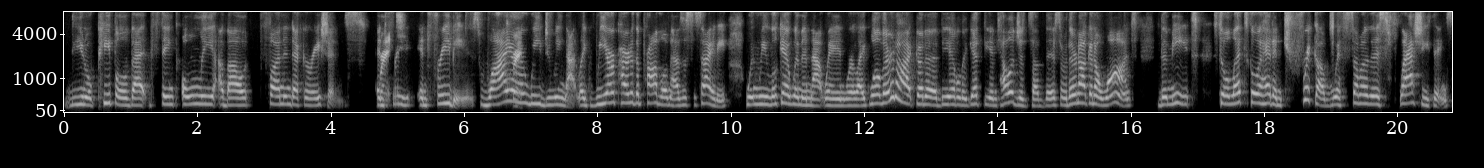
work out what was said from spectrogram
you know, people that think only about fun and decorations? And, right. free, and freebies. Why right. are we doing that? Like, we are part of the problem as a society when we look at women that way and we're like, well, they're not going to be able to get the intelligence of this or they're not going to want the meat. So let's go ahead and trick them with some of this flashy things.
